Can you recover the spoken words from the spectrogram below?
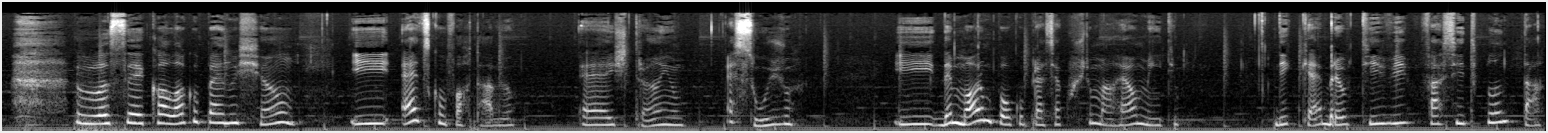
Você coloca o pé no chão e é desconfortável, é estranho, é sujo e demora um pouco para se acostumar realmente. De quebra eu tive facite plantar.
